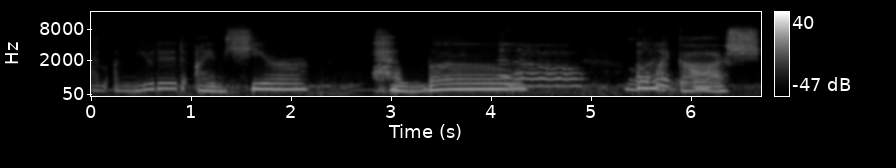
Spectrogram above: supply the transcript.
I'm unmuted. I am here. Hello. Hello. Oh my gosh.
